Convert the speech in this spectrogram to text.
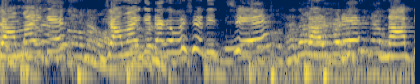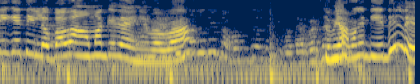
জামাইকে জামাইকে টাকা পয়সা দিচ্ছে তারপরে নাতিকে দিল। বাবা আমাকে দেয়নি বাবা। তুমি আমাকে দিয়ে দিলে?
